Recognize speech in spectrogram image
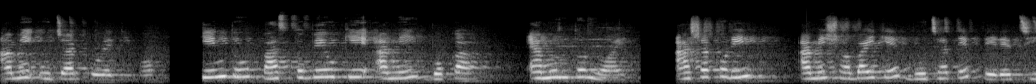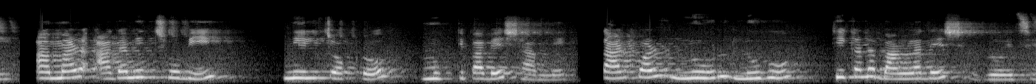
আমি উজাড় করে দিব। কিন্তু বাস্তবেও কি আমি বোকা? এমন তো নয়। আশা করি আমি সবাইকে বোঝাতে পেরেছি। আমার আগামী ছবি নীলচক্র মুক্তি পাবে সামনে। তারপর নূর, লুহু, ঠিকানা বাংলাদেশ রয়েছে।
